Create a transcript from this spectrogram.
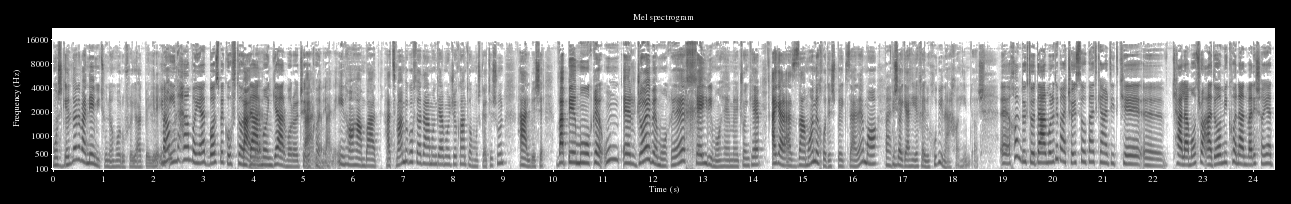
مشکل داره و نمی‌تونه حروف رو یاد بگیره اینا و این هم باید باز به گفتار بله. درمانگر مراجعه بله. کنه بله. اینها هم باید حتما به گفتار درمانگر مراجعه کنن تا مشکلاتشون حل بشه و به موقع اون ارجاع به موقع خیلی مهمه چون که اگر از زمان خودش بگذره ما بله. پیشاگهی خیلی خوبی نخواهیم داشت. خانم دکتر در مورد بچههایی صحبت کردید که کلمات رو ادا می‌کنن ولی شاید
